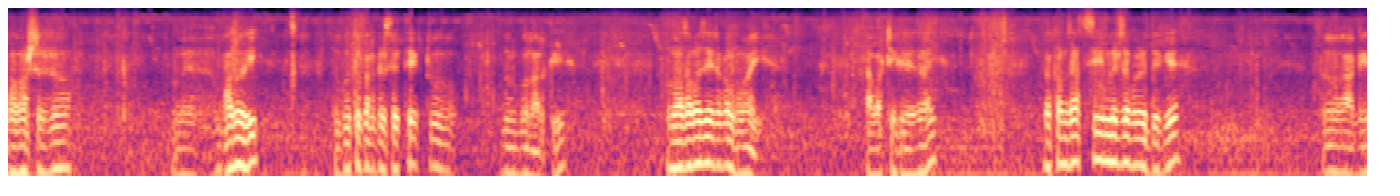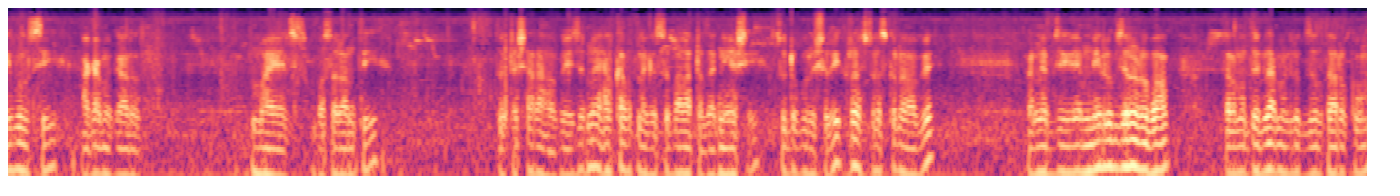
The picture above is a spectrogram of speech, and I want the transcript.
বাবার শরীরও মানে ভালোই। তো গতকালকের সাথে একটু দুর্বল আর কি। মাঝে মাঝে এরকম হয়, আবার ঠিক হয়ে যায়। এখন যাচ্ছি মির্জাপুরের দিকে। তো আগেই বলছি, আগামীকাল মায়ের বছর তো এটা সারা হবে, এই জন্য হালকা পাতলা কিছু বাজার টাজার নিয়ে আসি। ছোটো পরিসরেই খরচ টরচ করা হবে। কারণ যে এমনি লোকজনের অভাব, তার মধ্যে গ্রামের লোকজন তো আরও কম।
